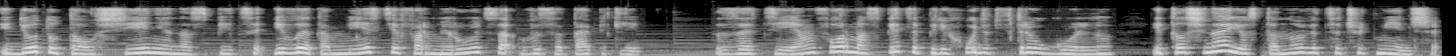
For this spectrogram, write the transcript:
идет утолщение на спице, и в этом месте формируется высота петли. Затем форма спицы переходит в треугольную, и толщина ее становится чуть меньше.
